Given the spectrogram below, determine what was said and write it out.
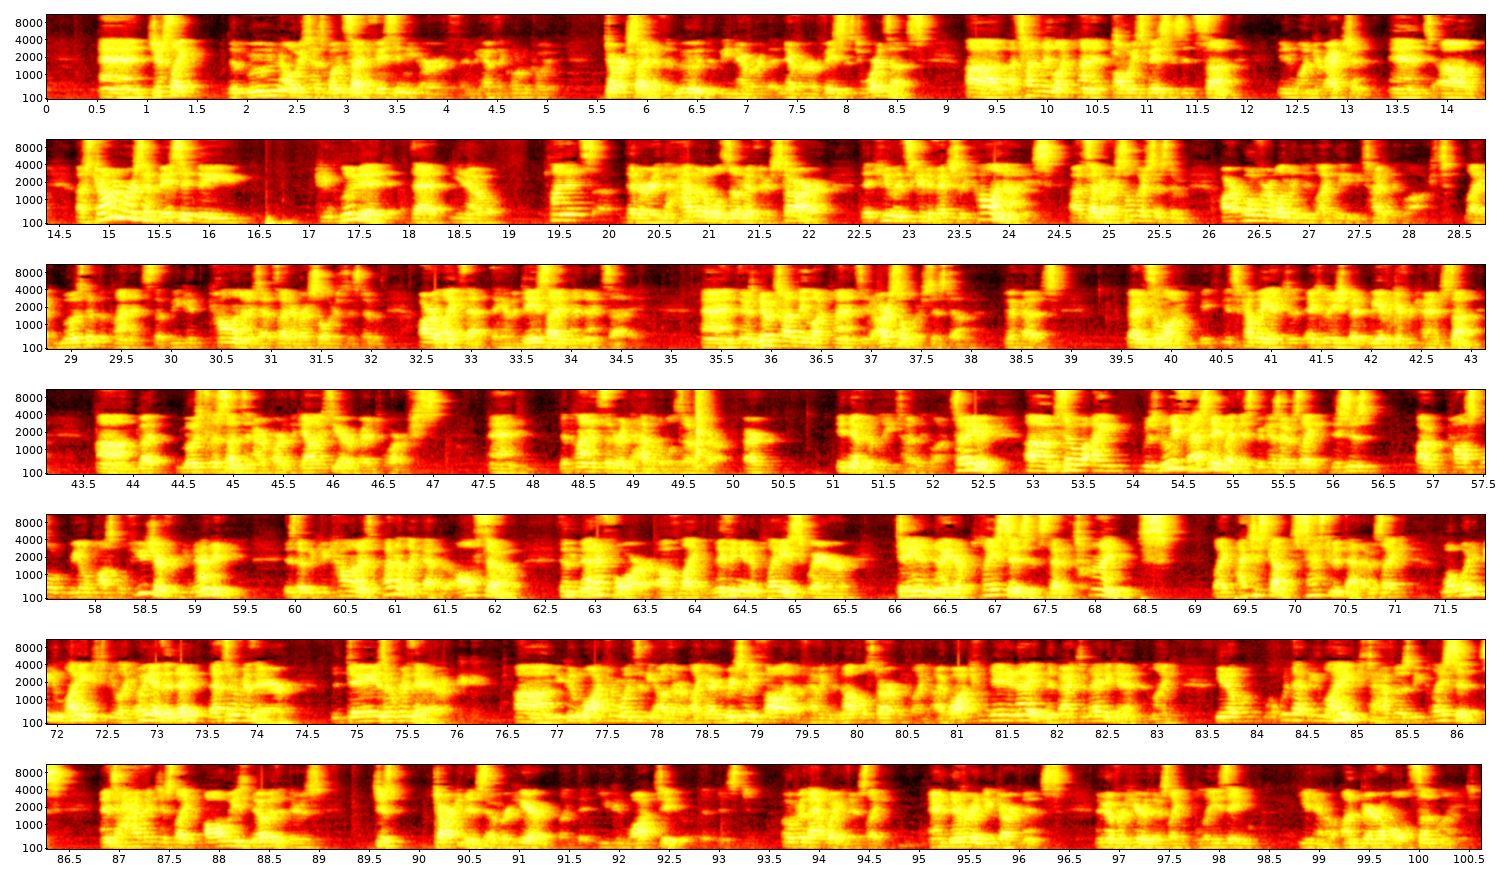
And just like the moon always has one side facing the earth, and we have the quote unquote dark side of the moon that we never, that never faces towards us, uh, a tidally locked planet always faces its sun in one direction. And um, astronomers have basically concluded that, you know, planets that are in the habitable zone of their star that humans could eventually colonize outside of our solar system are overwhelmingly likely to be tidally locked. Like most of the planets that we could colonize outside of our solar system are like that. They have a day side and a night side. And there's no tidally locked planets in our solar system because it's a long, it's a complicated explanation, but we have a different kind of sun. Um, but most of the suns in our part of the galaxy are red dwarfs. And the planets that are in the habitable zone are, are inevitably tidally locked. So anyway, um, so I was really fascinated by this because I was like, this is a possible, real possible future for humanity, is that we could colonize a planet like that, but also the metaphor of like living in a place where day and night are places instead of times. Like, I just got obsessed with that. I was like, what would it be like to be like, oh yeah, the night that's over there, the day is over there. Um, you can walk from one to the other. Like I originally thought of having the novel start with like I walked from day to night and then back to night again, and like you know what would that be like to have those be places and to have it just like always know that there's just darkness over here, like that you can walk to. That is over that way. There's like and never-ending darkness, and over here there's like blazing, you know, unbearable sunlight.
